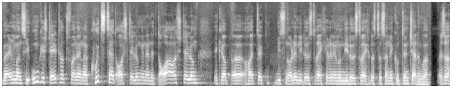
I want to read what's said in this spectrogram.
weil man sie umgestellt hat von einer Kurzzeitausstellung in eine Dauerausstellung. Ich glaube, äh, heute wissen alle Niederösterreicherinnen und Niederösterreicher, dass das eine gute Entscheidung war. Also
